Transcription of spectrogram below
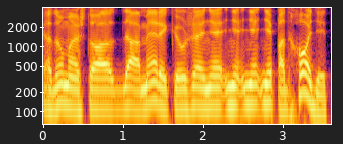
я думаю, что для Америки уже не, не, не, не подходит.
